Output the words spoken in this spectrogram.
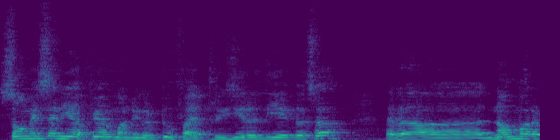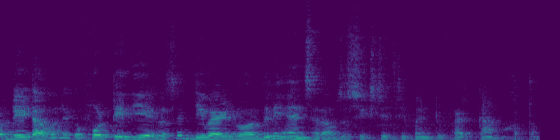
समेसन एफएम भनेको टु फाइभ थ्री जिरो दिएको छ र नम्बर अफ डेटा भनेको फोर्टी दिएको छ डिभाइड गरिदिने एन्सर आउँछ sixty three point two five काम खत्तम।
